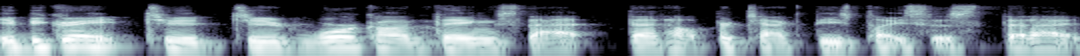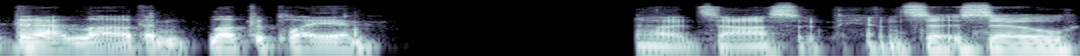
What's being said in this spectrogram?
it'd be great to to work on things that that help protect these places that i that i love and love to play in. Oh it's awesome man. So so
